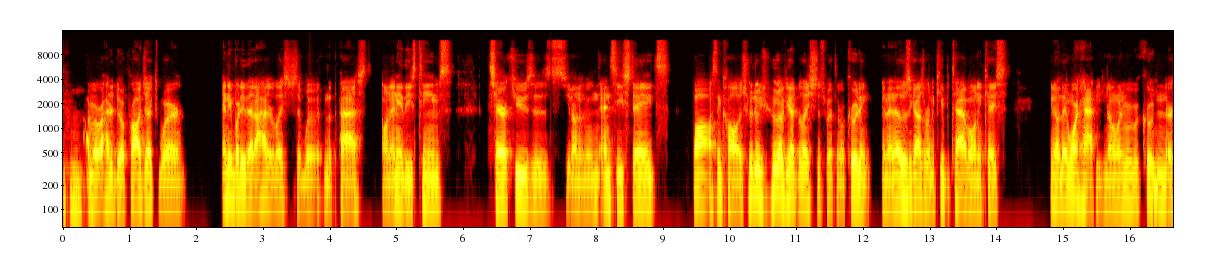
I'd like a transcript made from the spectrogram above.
mm-hmm. I remember I had to do a project where anybody that I had a relationship with in the past on any of these teams, Syracuse's, you know what I mean, NC State's, Boston College? Who do who have you had relationships with in recruiting? And then those guys we're going to keep a tab on in case you know they weren't happy. You know, when we're recruiting their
